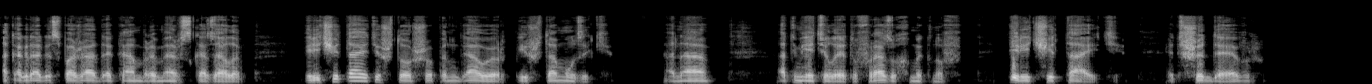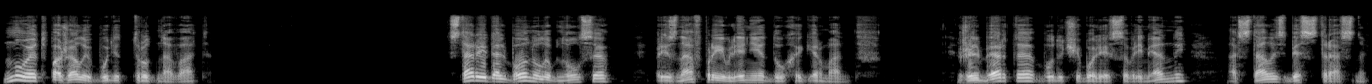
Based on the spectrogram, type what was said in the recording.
А когда госпожа де Камбремер сказала, «Перечитайте, что Шопенгауэр пишет о музыке», она отметила эту фразу, хмыкнув, «Перечитайте, это шедевр». Ну, это, пожалуй, будет трудновато. Старый Дальбон улыбнулся, признав проявление духа германтов. Жильберта, будучи более современной, осталась бесстрастна.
